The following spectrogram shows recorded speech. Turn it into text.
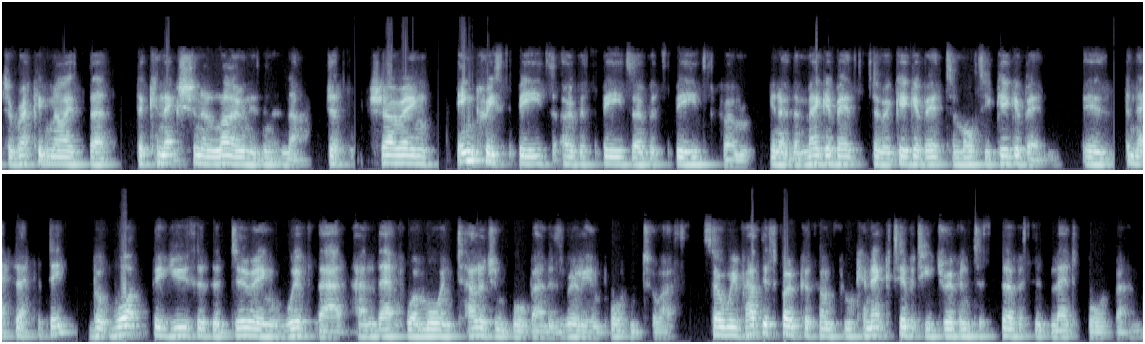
to recognize that the connection alone isn't enough. Just showing increased speeds over speeds over speeds from, you know, the megabit to a gigabit to multi-gigabit is a necessity. But what the users are doing with that and therefore more intelligent broadband is really important to us. So we've had this focus on from connectivity driven to services led broadband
